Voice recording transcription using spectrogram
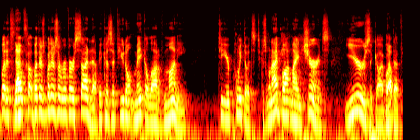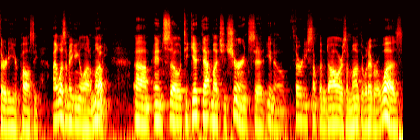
But it's That's- co- but there's but there's a reverse side to that because if you don't make a lot of money, to your point though, it's because when I bought my insurance years ago, I bought Yep. that 30 year policy. I wasn't making a lot of money. Um, and so to get that much insurance at you know thirty something dollars a month or whatever it was,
